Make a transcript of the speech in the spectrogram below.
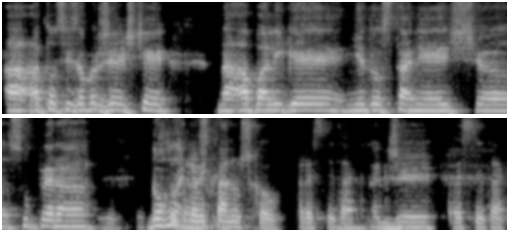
A, a to si zober, že ešte na ABA lige nedostaneš eh, supera do hľadiska. Fanúškov, presne tak. Takže... Presne tak.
